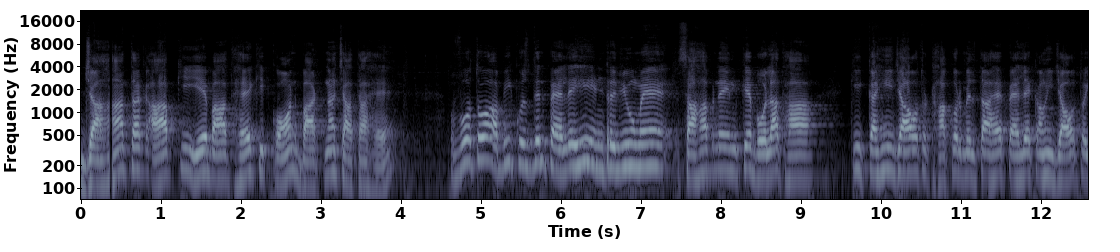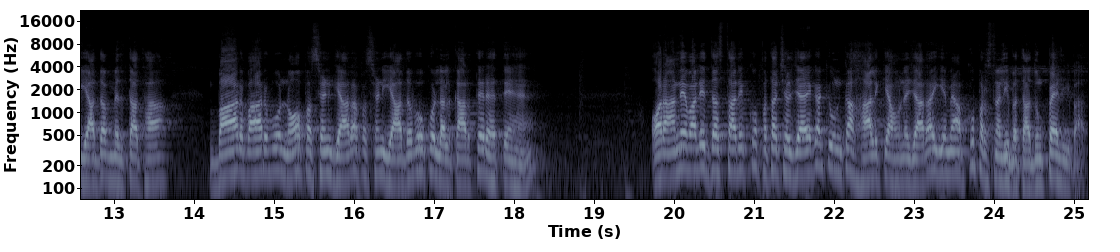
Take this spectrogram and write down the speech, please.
जहाँ तक आपकी ये बात है कि कौन बांटना चाहता है, वो तो अभी कुछ दिन पहले ही इंटरव्यू में साहब ने इनके बोला था कि कहीं जाओ तो ठाकुर मिलता है, पहले कहीं जाओ तो यादव मिलता था। बार बार वो 9 परसेंट, ग्यारह परसेंट यादवों को ललकारते रहते हैं। और आने वाले 10 तारीख को पता चल जाएगा कि उनका हाल क्या होने जा रहा है। ये मैं आपको पर्सनली बता दूँ, पहली बात।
